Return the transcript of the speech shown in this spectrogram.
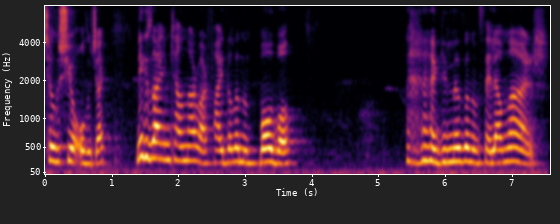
çalışıyor olacak. Ne güzel imkanlar var. Faydalanın bol bol. Gülnaz Hanım selamlar.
